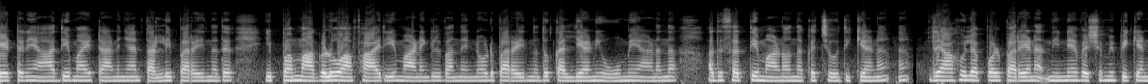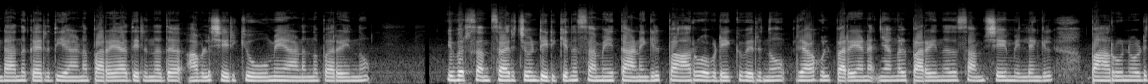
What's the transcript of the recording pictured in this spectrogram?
ഏട്ടനെ ആദ്യമായിട്ടാണ് ഞാൻ തള്ളി പറയുന്നത് ഇപ്പം മകളും ആ ഭാര്യയുമാണെങ്കിൽ വന്ന് എന്നോട് പറയുന്നത് കല്യാണി ഊമയാണെന്ന്. അത് സത്യമാണോ എന്നൊക്കെ ചോദിക്കുകയാണ് രാഹുൽ അപ്പോൾ പറയണം നിന്നെ വിഷമിപ്പിക്കേണ്ടെന്ന് കരുതിയാണ് പറയാതിരുന്നത്. അവൾ ശരിക്കും ഊമയാണെന്ന് പറയുന്നു. ഇവർ സംസാരിച്ചുകൊണ്ടിരിക്കുന്ന സമയത്താണെങ്കിൽ പാറു അവിടേക്ക് വരുന്നു. രാഹുൽ പറയണം ഞങ്ങൾ പറയുന്നത് സംശയമില്ലെങ്കിൽ പാറുവിനോട്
